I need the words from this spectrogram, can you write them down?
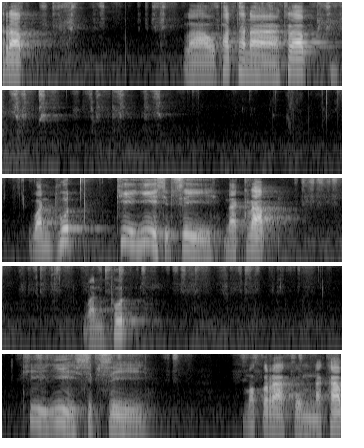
ครับ ลาวพัฒนาครับ วันพุธที่ 24 นะครับ วันพุธที่ 24 มกราคมนะครับ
